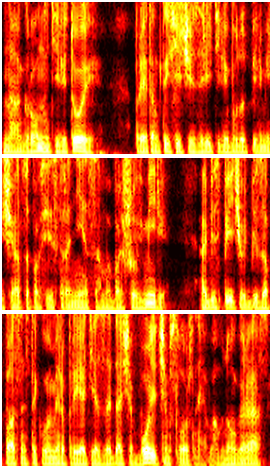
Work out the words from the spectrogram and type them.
на огромной территории. При этом тысячи зрителей будут перемещаться по всей стране, самой большой в мире. Обеспечивать безопасность такого мероприятия задача более чем сложная, во много раз.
